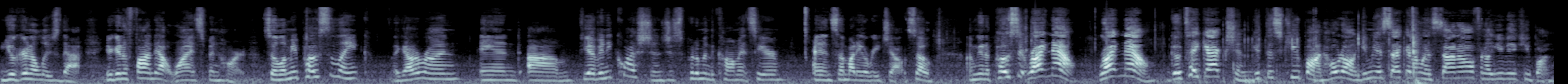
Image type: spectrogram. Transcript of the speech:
you're going to lose that. You're going to find out why it's been hard. So let me post the link. I got to run. And um, if you have any questions, just put them in the comments here and somebody will reach out. So I'm going to post it right now. Right now. Go take action. Get this coupon. Hold on. Give me a second. I'm going to sign off and I'll give you the coupon.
